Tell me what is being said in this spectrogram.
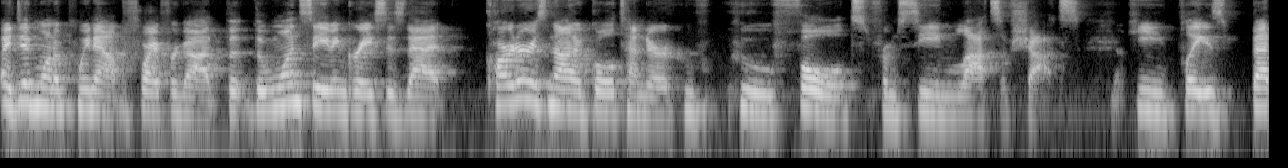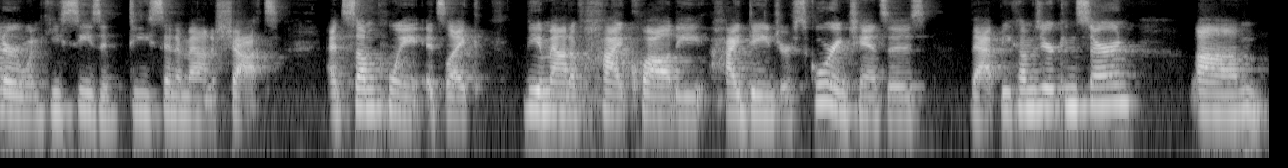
i did want to point out before i forgot the, the one saving grace is that carter is not a goaltender who who folds from seeing lots of shots. He plays better when he sees a decent amount of shots. At some point it's like the amount of high quality high danger scoring chances that becomes your concern. Um,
